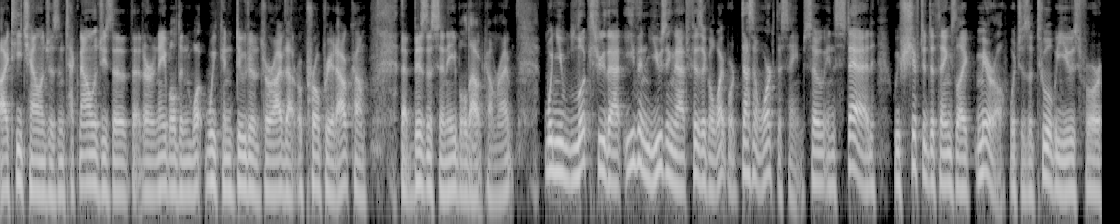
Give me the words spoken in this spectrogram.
IT challenges and technologies that, that are enabled and what we can do to derive that appropriate outcome, that business enabled outcome, right? When you look through that, even using that physical whiteboard doesn't work the same. So instead, we've shifted to things like like Miro, which is a tool we use for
